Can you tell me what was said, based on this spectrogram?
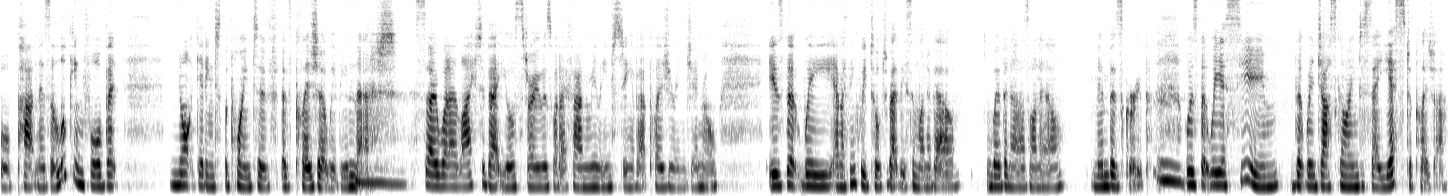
or partners are looking for, but not getting to the point of, of pleasure within that. Hmm. So, what I liked about your story was what I found really interesting about pleasure in general is that we, and I think we talked about this in one of our webinars on our members group, hmm. was that we assume that we're just going to say yes to pleasure.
